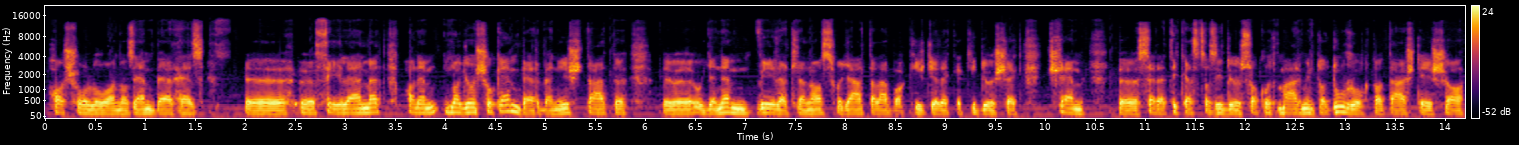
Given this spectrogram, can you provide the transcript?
hasonlóan az emberhez félelmet, hanem nagyon sok emberben is, tehát ugye nem véletlen az, hogy általában a kisgyerekek, idősek sem szeretik ezt az időszakot, mármint a durrogtatást és a,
